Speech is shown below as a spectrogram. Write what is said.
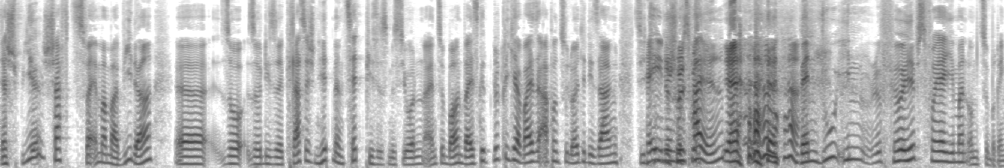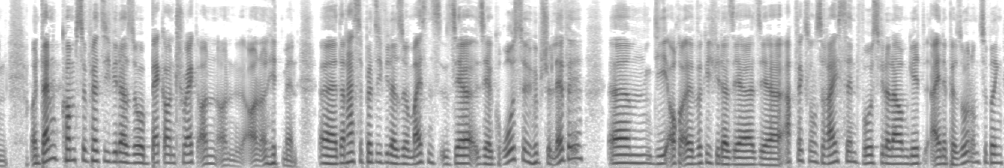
das Spiel schafft es zwar immer mal wieder, äh, so, so diese klassischen Hitman-Set-Pieces-Missionen einzubauen, weil es gibt glücklicherweise ab und zu Leute, die sagen, sie hey, tun dir gefallen, yeah. wenn du ihnen für hilfst, vorher jemanden umzubringen. Und dann kommst du plötzlich wieder so back on track on, on, on, on Hitman. Äh, dann hast du plötzlich wieder so meistens sehr, sehr große, hübsche Level, ähm, die auch äh, wirklich wieder sehr, sehr abwechslungsreich sind, wo es wieder darum geht, eine Person umzubringen.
